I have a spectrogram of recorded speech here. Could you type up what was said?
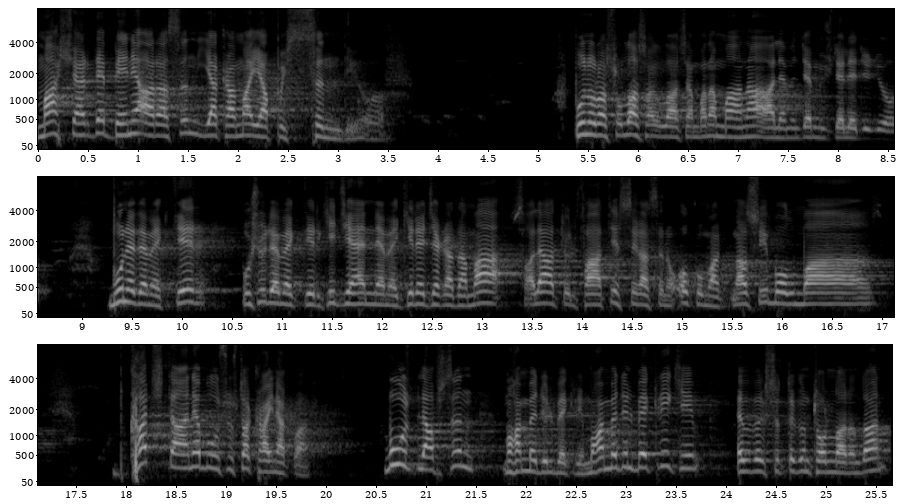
mahşerde beni arasın, yakama yapışsın diyor. Bunu Resulullah sallallahu aleyhi ve sellem bana mana aleminde müjdeledi diyor. Bu ne demektir? Bu şu demektir ki cehenneme girecek adama Salatül Fatih sırasını okumak nasip olmaz. Kaç tane bu hususta kaynak var? Bu lafzın Muhammedül Bekri. Muhammedül Bekri kim? Ebu Bekir Sıddık'ın torunlarından.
